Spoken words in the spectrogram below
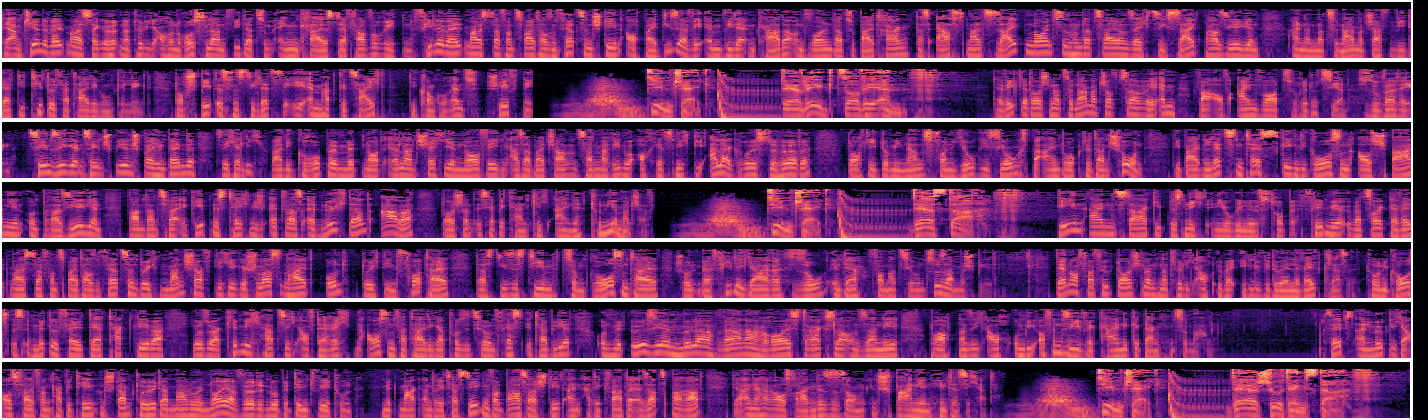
Der amtierende Weltmeister gehört natürlich auch in Russland wieder zum engen Kreis der Favoriten. Viele Weltmeister von 2014 stehen auch bei dieser WM wieder im Kader und wollen dazu beitragen, dass erstmals seit 1962, seit Brasilien, einer Nationalmannschaft wieder die Titelverteidigung gelingt. Doch spätestens die letzte EM hat gezeigt, die Konkurrenz schläft nicht. Teamcheck. Der Weg zur WM. Der Weg der deutschen Nationalmannschaft zur WM war auf ein Wort zu reduzieren. Souverän. Zehn Siege in zehn Spielen sprechen Bände. Sicherlich war die Gruppe mit Nordirland, Tschechien, Norwegen, Aserbaidschan und San Marino auch jetzt nicht die allergrößte Hürde. Doch die Dominanz von Yogis Jungs beeindruckte dann schon. Die beiden letzten Tests gegen die Großen aus Spanien und Brasilien waren dann zwar ergebnistechnisch etwas ernüchternd, aber Deutschland ist ja bekanntlich eine Turniermannschaft. Teamcheck. Der Star. Den einen Star gibt es nicht in Jogi Löws Truppe. Vielmehr überzeugt der Weltmeister von 2014 durch mannschaftliche Geschlossenheit und durch den Vorteil, dass dieses Team zum großen Teil schon über viele Jahre so in der Formation zusammenspielt. Dennoch verfügt Deutschland natürlich auch über individuelle Weltklasse. Toni Kroos ist im Mittelfeld der Taktgeber. Josua Kimmich hat sich auf der rechten Außenverteidigerposition fest etabliert und mit Özil, Müller, Werner, Reus, Draxler und Sané braucht man sich auch um die Offensive keine Gedanken zu machen. Selbst ein möglicher Ausfall von Kapitän und Stammtorhüter Manuel Neuer würde nur bedingt wehtun. Mit Marc-André Terstegen von Barca steht ein adäquater Ersatz parat, der eine herausragende Saison in Spanien hinter sich hat. Teamcheck. Der Shooting Star.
